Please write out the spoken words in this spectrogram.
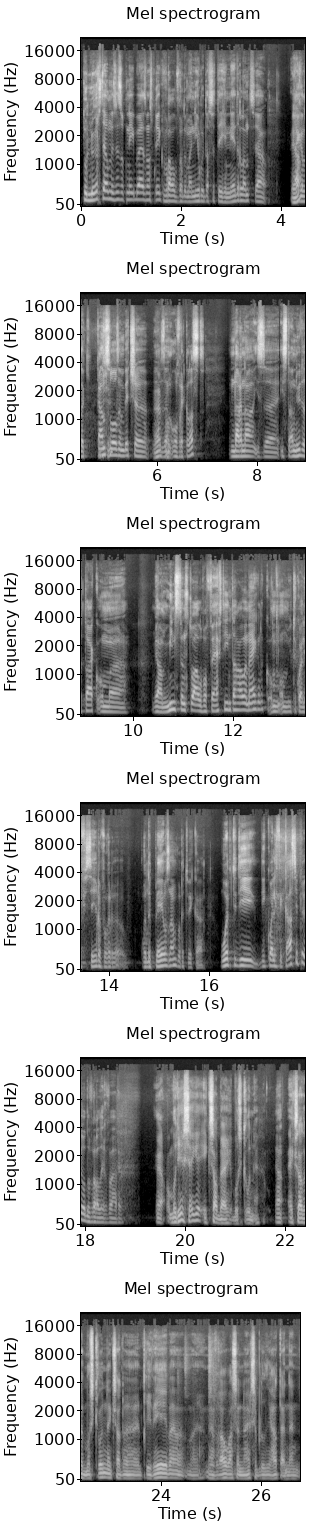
teleurstellende 6 op 9 bij wijze van spreken, vooral voor de manier hoe dat ze tegen Nederland ja, Ja. eigenlijk kansloos een beetje Ja, zijn overklast. En daarna is, eh, is dat nu de taak om eh, ja, minstens 12 of 15 te halen eigenlijk, om, om u te kwalificeren voor, eh, voor de play-offs dan, voor het WK. Hoe hebt u die, die kwalificatieperiode vooral ervaren? Ja, ik moet eerst zeggen, ik zat bij Moeskroen. Hè. Ja. Ik zat in Moeskroen, ik zat eh, privé. Mijn, mijn- mijn vrouw was een hersenbloeding gehad en, en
